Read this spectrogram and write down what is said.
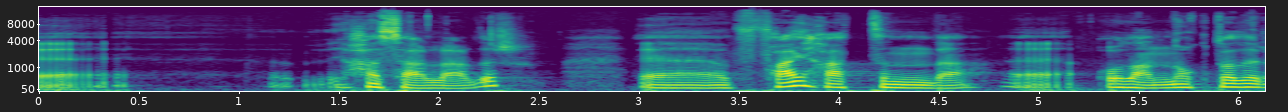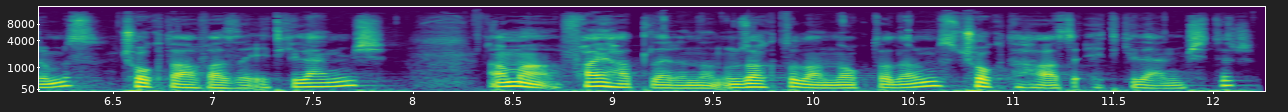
e, hasarlardır. E, fay hattında e, olan noktalarımız çok daha fazla etkilenmiş. Ama fay hatlarından uzakta olan noktalarımız çok daha az etkilenmiştir.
